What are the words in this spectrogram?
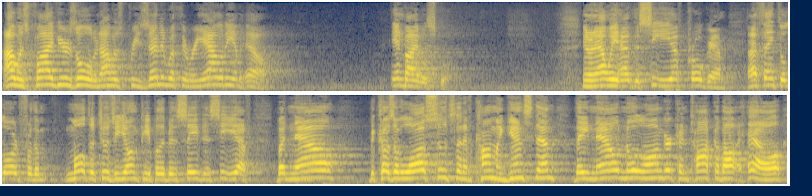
I was five years old and I was presented with the reality of hell in Bible school. You know, now we have the CEF program. I thank the Lord for the multitudes of young people that have been saved in CEF. But now because of lawsuits that have come against them, they now no longer can talk about hell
